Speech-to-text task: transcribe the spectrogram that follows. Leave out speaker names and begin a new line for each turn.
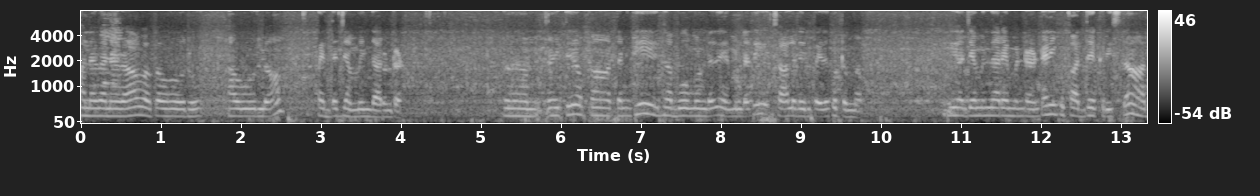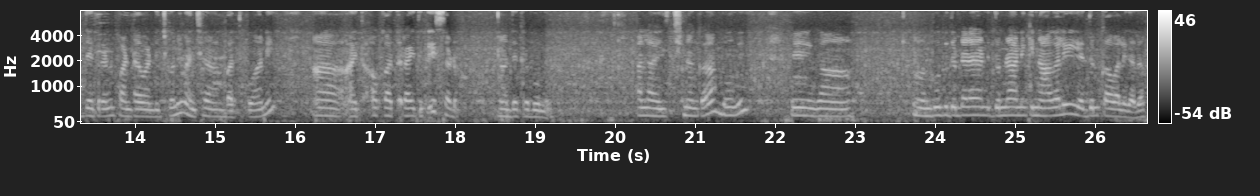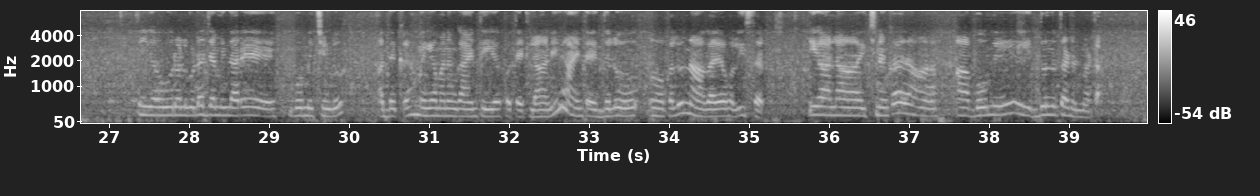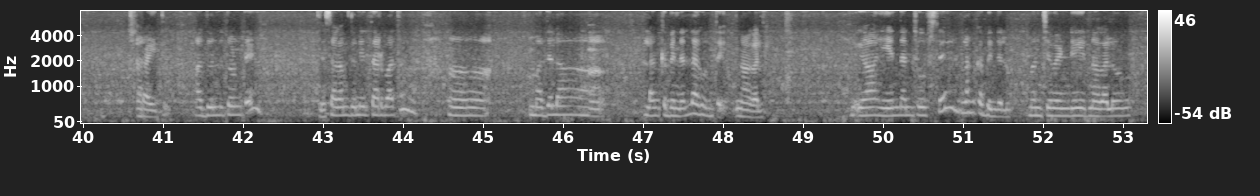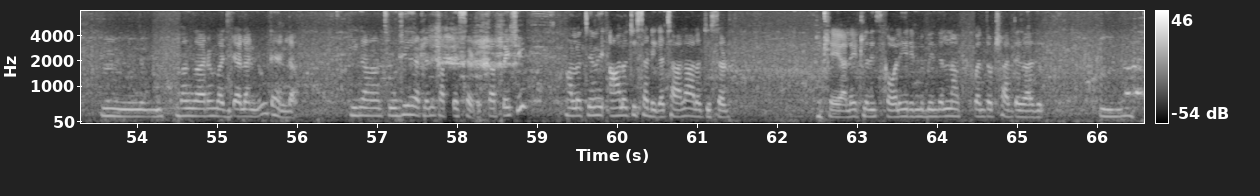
అనగనగా ఒక ఊరు ఆ ఊరిలో పెద్ద జమీందారు ఉంటాడు. అయితే ఒక అతనికి ఇక భూమి ఉండదు ఏముండదు చాలా నిరుపేద కుటుంబం. ఇక జమీందారు ఏమంటాడంటే నీకు ఒక అద్దె ఎకరం ఇస్తా ఆ అద్దె ఎకరాన్ని పంట పండించుకొని మంచిగా బతుకు అని అయితే ఒక రైతుకి ఇస్తాడు అద్దె ఎకరం భూమి. అలా ఇచ్చినాక భూమి ఇక భూమి దున్నడానికి దున్నడానికి నాగలి ఎద్దులు కావాలి కదా. ఇక ఊరోళ్ళు కూడా జమీందారే భూమి ఇచ్చిండు అద్దె ఇక మనం ఆయన తీయకపోతే ఎట్లా అని ఆయన ఎద్దులు ఒకరు నాగలి ఒకరు ఇస్తారు. ఇక అలా ఇచ్చినాక ఆ భూమి దున్నుతాడనమాట రైతు. ఆ దున్నుతుంటే సగం దున్నిన తర్వాత మధ్యలో లంక బిందెలు తగులుతాయి నాగలికి. ఇక ఏందని చూస్తే లంక బిందెలు. మంచి వెండి నగలు బంగారం వజ్రాలు అన్నీ ఉంటాయి అందులో ఇక చూసి అట్లనే కప్పేస్తాడు. కప్పేసి ఆలోచన ఆలోచిస్తాడు ఇక చాలా ఆలోచిస్తాడు. ఇట్లా చేయాలి ఎట్లా తీసుకోవాలి? ఈ రెండు బిందెలు నాకు కొంత శ్రద్ధ కాదు.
